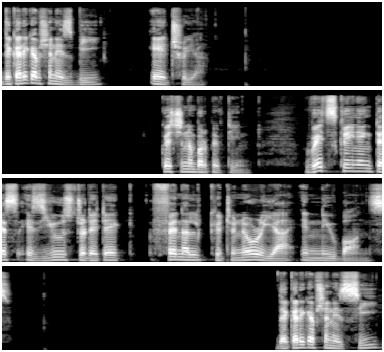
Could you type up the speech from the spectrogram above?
The correct option is B. Atria. Question number 15. Which screening test is used to detect phenylketonuria in newborns? The correct option is C.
